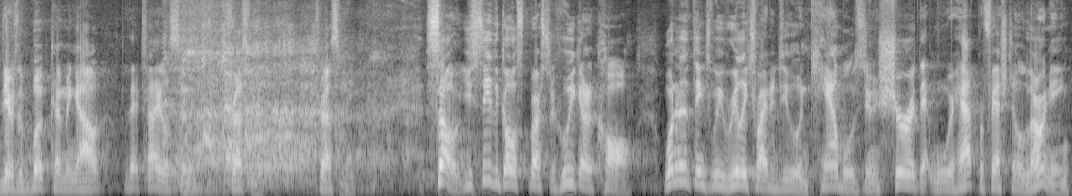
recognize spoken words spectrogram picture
there's a book coming out with that title soon. Trust me. Trust me. So you see the Ghostbuster, who are you going to call? One of the things we really try to do in Campbell is to ensure that when we have professional learning,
